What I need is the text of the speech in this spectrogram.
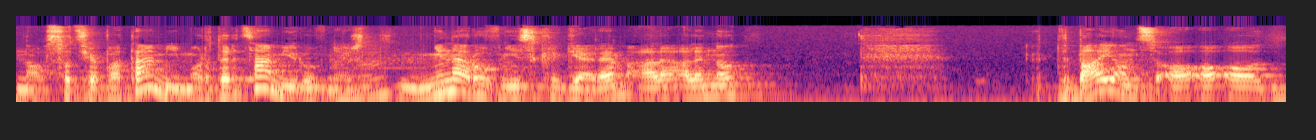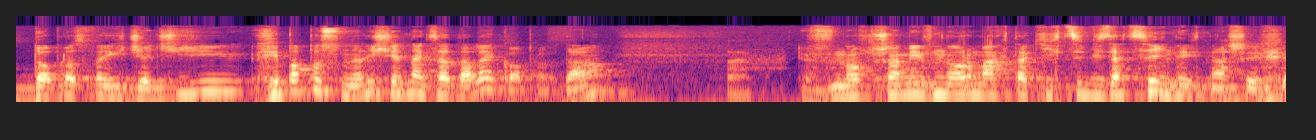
no, socjopatami, mordercami również. Nie na równi z Krygerem, ale, ale no dbając o, o, o dobro swoich dzieci, chyba posunęli się jednak za daleko, prawda? Tak. W, no, przynajmniej w normach takich cywilizacyjnych naszych.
